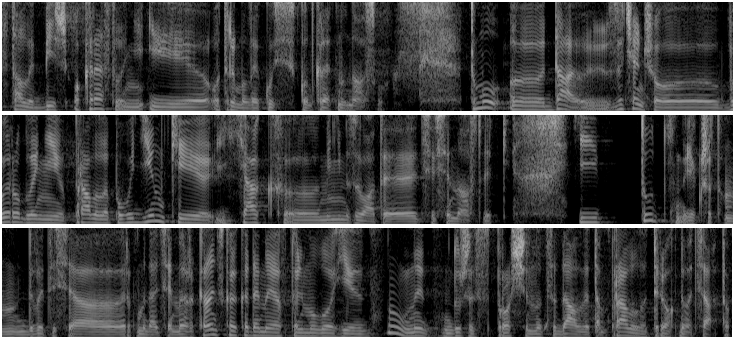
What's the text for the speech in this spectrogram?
стали більш окреслені і отримали якусь конкретну назву. Тому, е, да, звичайно, що вироблені правила поведінки, як е, мінімізувати ці всі наслідки. І Тут, якщо там дивитися рекомендації Американської академії офтальмології, ну вони дуже спрощено це дали там правило трьох двадцяток.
